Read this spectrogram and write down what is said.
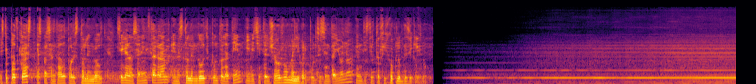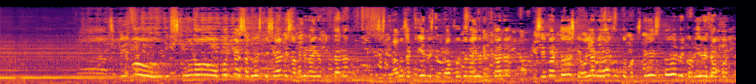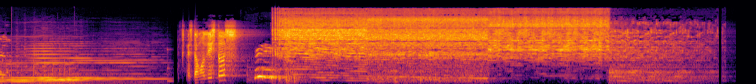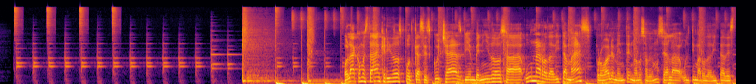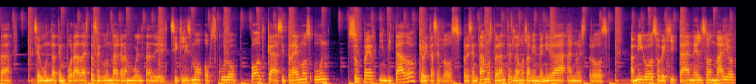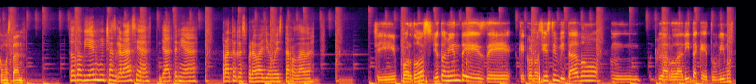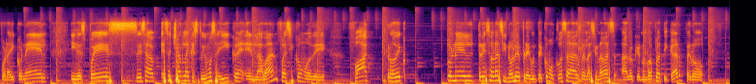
Este podcast es presentado por Stolen Goat. Síganos en Instagram en stolengoat.latin y visite el showroom en Liverpool 61 en Distrito Fijo Club de Ciclismo. Ciclismo Obscuro Podcast, saludo especial de amigo Nairo Quintana. Los esperamos aquí en nuestro gran fondo Nairo Quintana. Que sepan todos que voy a rodar junto con ustedes todo el recorrido del Gran Fondo. ¿Estamos listos? Hola, ¿cómo están queridos podcast escuchas? Bienvenidos a una rodadita más, probablemente, no lo sabemos, sea la última rodadita de esta segunda temporada, esta segunda gran vuelta de Ciclismo Obscuro Podcast y traemos un súper invitado que ahorita se los presentamos, pero antes le damos la bienvenida a nuestros amigos Ovejita, Nelson, Mario, ¿cómo están? Todo bien, muchas gracias. Ya tenía rato que esperaba yo esta rodada. Sí, por dos. Yo también desde que conocí a este invitado, mmm, la rodadita que tuvimos por ahí con él y después esa, esa charla que estuvimos ahí en la van fue así como de, fuck, rodé con él tres horas y no le pregunté como cosas relacionadas a lo que nos va a platicar, pero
